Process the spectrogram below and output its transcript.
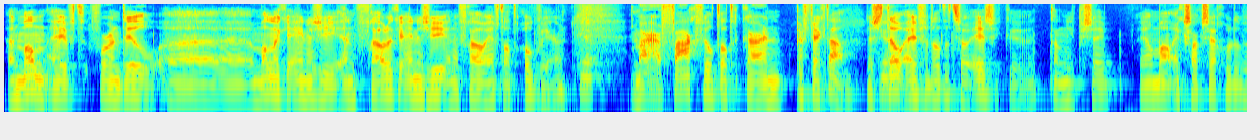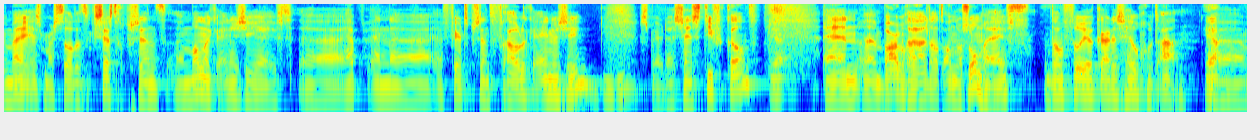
een man heeft voor een deel eh, mannelijke energie en vrouwelijke energie. En een vrouw heeft dat ook weer. Ja. Maar vaak vult dat elkaar perfect aan. Dus Ja. stel even dat het zo is. Ik eh, kan niet per se helemaal exact zeggen hoe dat bij mij is. Maar stel dat ik 60% mannelijke energie heeft, eh, heb en eh 40% vrouwelijke energie. Dat is meer de sensitieve kant. Ja. En eh, Barbara dat andersom heeft, dan vul je elkaar dus heel goed aan. Ja. Ehm,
